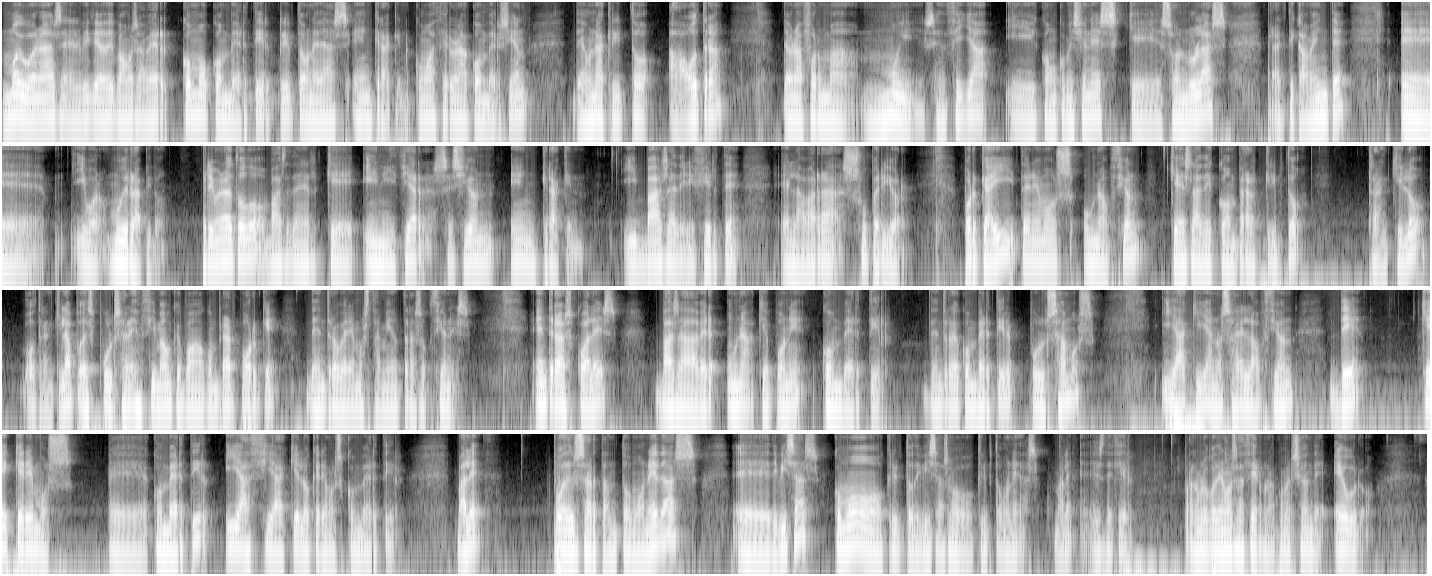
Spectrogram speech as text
Muy buenas, en el vídeo de hoy vamos a ver cómo convertir criptomonedas en Kraken, cómo hacer una conversión de una cripto a otra de una forma muy sencilla y con comisiones que son nulas prácticamente eh, y bueno, muy rápido. Primero de todo vas a tener que iniciar sesión en Kraken y vas a dirigirte en la barra superior porque ahí tenemos una opción que es la de comprar cripto tranquilo o tranquila, puedes pulsar encima aunque ponga comprar porque dentro veremos también otras opciones, entre las cuales vas a ver una que pone convertir. Dentro de convertir pulsamos y aquí ya nos sale la opción de qué queremos eh, convertir y hacia qué lo queremos convertir. ¿Vale? Puedes usar tanto monedas, eh, divisas, como criptodivisas o criptomonedas. ¿Vale? Es decir, por ejemplo, podríamos hacer una conversión de euro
